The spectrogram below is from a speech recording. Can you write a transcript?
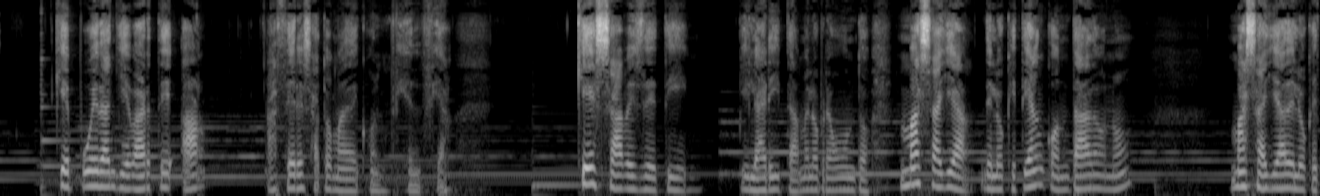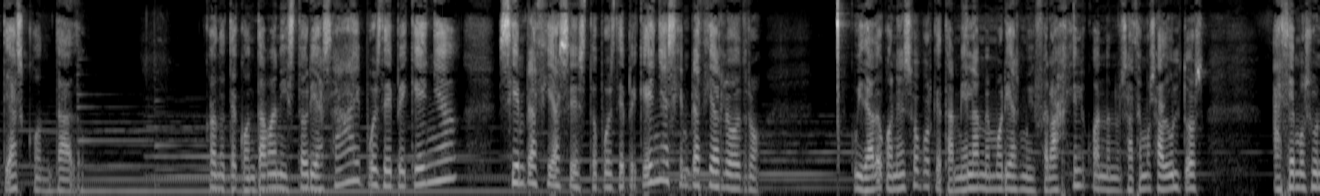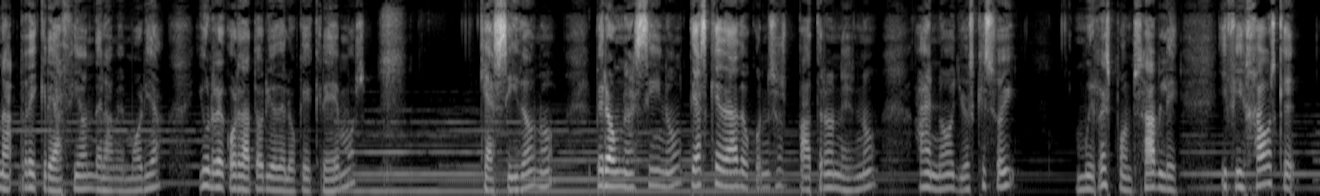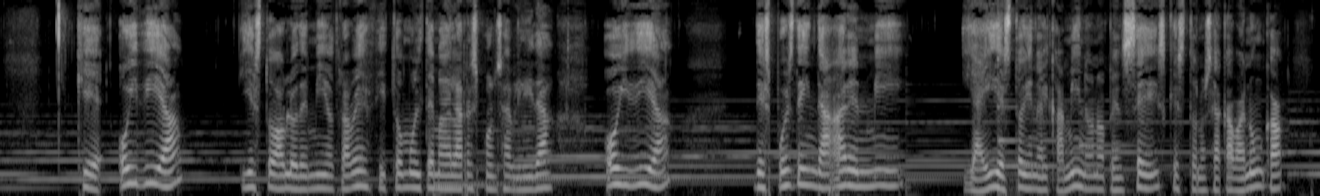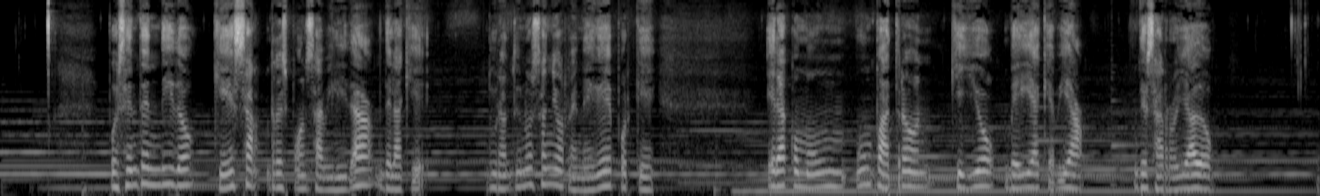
que puedan llevarte a hacer esa toma de conciencia. ¿Qué sabes de ti? Pilarita, me lo pregunto, más allá de lo que te han contado, ¿no? Más allá de lo que te has contado. Cuando te contaban historias, ay, pues de pequeña siempre hacías esto, pues de pequeña siempre hacías lo otro. Cuidado con eso porque también la memoria es muy frágil. Cuando nos hacemos adultos hacemos una recreación de la memoria y un recordatorio de lo que creemos que ha sido, ¿no? Pero aún así, ¿no? Te has quedado con esos patrones, ¿no? Ah, no, yo es que soy muy responsable. Y fijaos que, que hoy día, y esto hablo de mí otra vez y tomo el tema de la responsabilidad, hoy día, después de indagar en mí, y ahí estoy en el camino, no penséis que esto no se acaba nunca, pues he entendido que esa responsabilidad de la que durante unos años renegué porque era como un, patrón que yo veía que había desarrollado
